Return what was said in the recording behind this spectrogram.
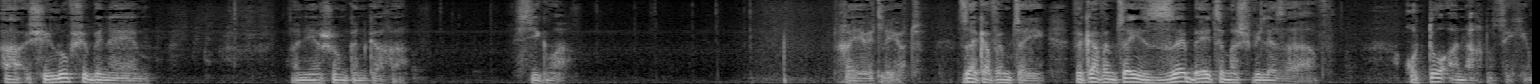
השילוב שביניהם. אני ארשום כאן ככה, סיגמה. חייבת להיות. זה הכף אמצעי. וכף אמצעי זה בעצם השביל הזהב. אותו אנחנו צריכים.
